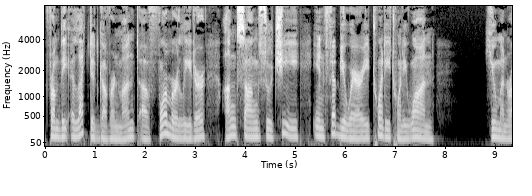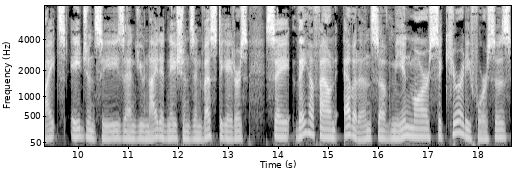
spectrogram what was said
from the elected government of former leader Aung San Suu Kyi in February 2021. Human rights agencies and United Nations investigators say they have found evidence of Myanmar security forces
